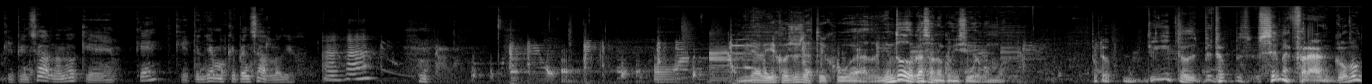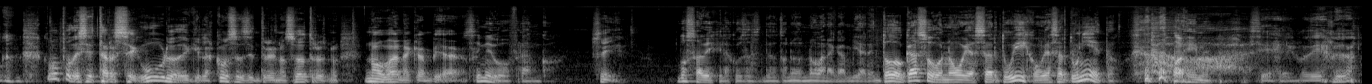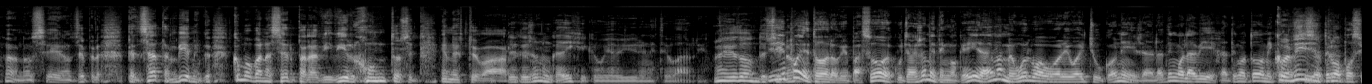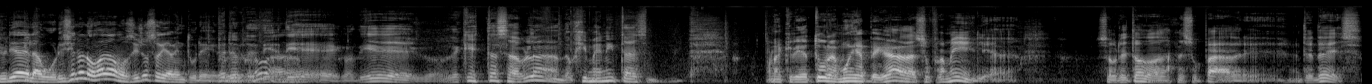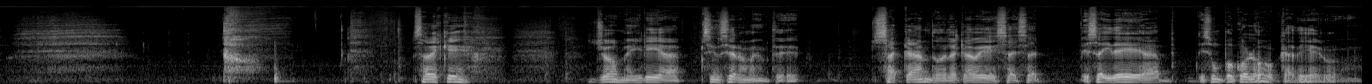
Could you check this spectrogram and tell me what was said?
que pensarlo, ¿no? Que, ¿Qué? que tendríamos que pensarlo, digo. Ajá. Mirá, viejo, yo ya estoy jugado. Y en todo caso no coincido con vos. Pero, Dieguito, pero, séme franco. ¿Vos, ¿Cómo podés estar seguro de que las cosas entre nosotros no, no van a cambiar? Séme vos, Franco. Sí. Vos sabés que las cosas nosotros no, no van a cambiar. En todo caso, no voy a ser tu hijo, voy a ser tu nieto. Ah, Diego, no, no sé, no sé, pero pensá también cómo van a ser para vivir juntos en, en este barrio. es que yo nunca dije que voy a vivir en este barrio. Eh, ¿Dónde? Y si no? después de todo lo que pasó, escuchame, yo me tengo que ir. Además me vuelvo a Gualeguaychú con ella. La tengo a la vieja, tengo todos mis Con conocidos, ella, tengo pero- posibilidad de laburo. Y si no, nos vamos. Y yo soy aventurero. Pero, viejo, no Die- vamos. Diego, Diego, ¿de qué estás hablando? Jimenita es una criatura muy apegada a su familia, sobre todo a su padre, ¿entendés? ¿Sabes qué? Yo me iría, sinceramente, sacando de la cabeza esa, esa idea es un poco loca, Diego.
